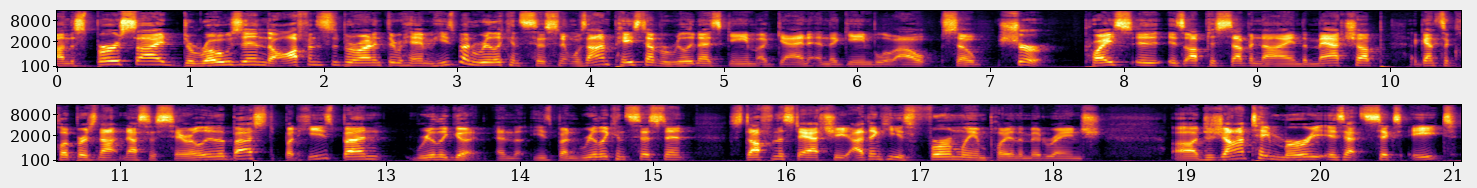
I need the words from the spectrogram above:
on the Spurs side, DeRozan, the offense has been running through him. He's been really consistent. Was on pace to have a really nice game again, and the game blew out. So sure, price is up to seven nine. The matchup against the Clippers not necessarily the best, but he's been really good and he's been really consistent. Stuff in the stat sheet. I think he is firmly in play in the mid range. Uh, Dejounte Murray is at six eight.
